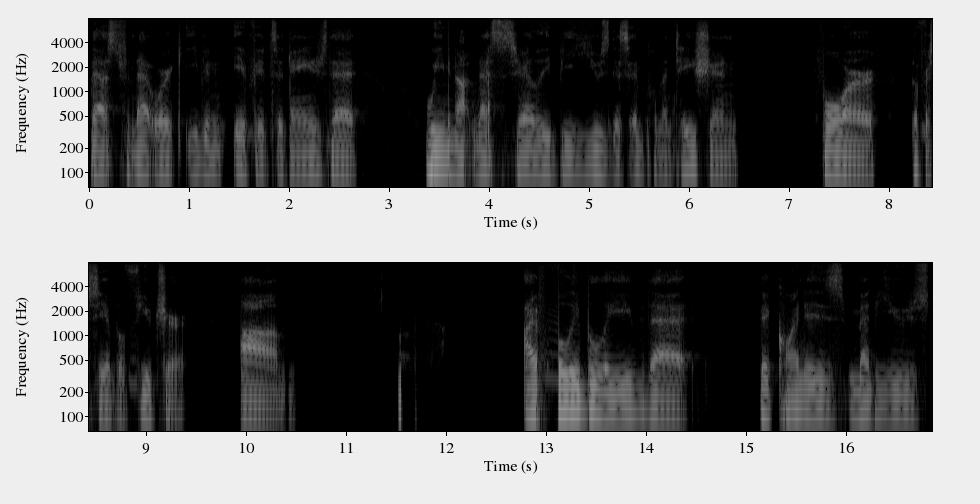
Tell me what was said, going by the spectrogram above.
best for network, even if it's a change that we may not necessarily be using this implementation for the foreseeable future. Um, I fully believe that Bitcoin is meant to be used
